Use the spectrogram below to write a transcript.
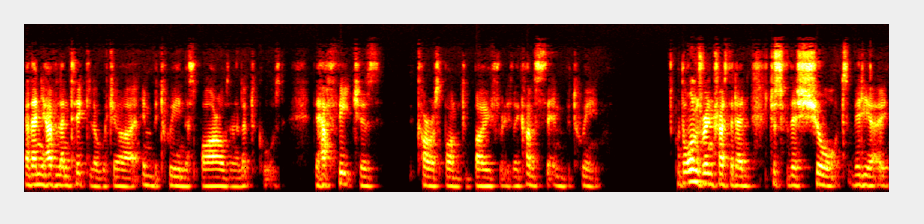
And then you have lenticular, which are in between the spirals and ellipticals. They have features that correspond to both, really. They kind of sit in between. But the ones we're interested in, just for this short video,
